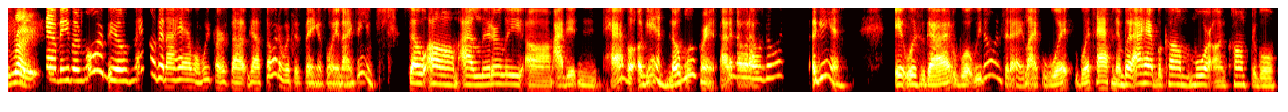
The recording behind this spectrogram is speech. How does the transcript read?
Right. I have even more bills now than I had when we first got, got started with this thing in 2019. So um, I literally um, I didn't have a, again no blueprint. I didn't know what I was doing again it was god what we doing today? Like what what's happening? But i have become more uncomfortable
